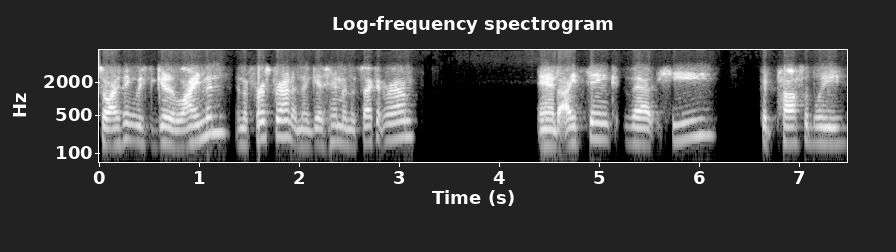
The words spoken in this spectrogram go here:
So I think we could get a lineman in the first round and then get him in the second round. And I think that he could possibly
